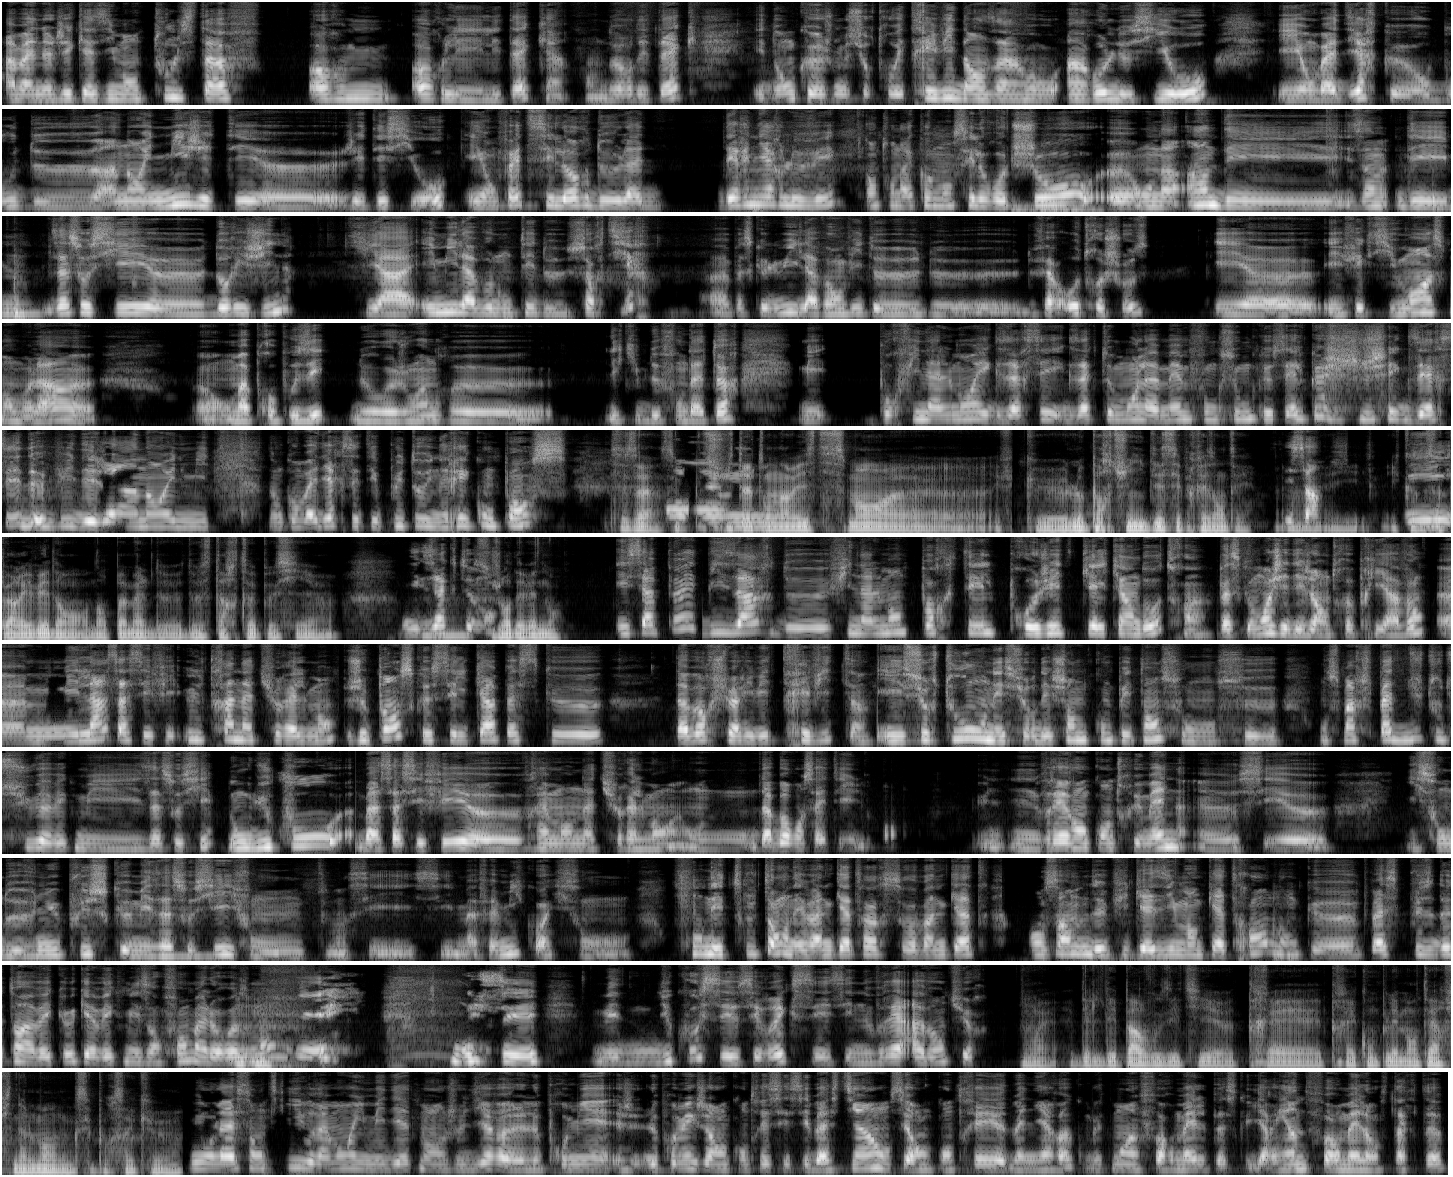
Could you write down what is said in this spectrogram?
à manager quasiment tout le staff hors, hors les, techs, en dehors des techs. Et donc, euh, je me suis retrouvée très vite dans un, rôle de CEO. Et on va dire qu'au bout d'un an et demi, j'étais j'étais CEO. Et en fait, c'est lors de la dernière levée, quand on a commencé le roadshow, euh, on a un des, associés euh, d'origine qui a émis la volonté de sortir, euh, parce que lui, il avait envie de faire autre chose. Et, et, effectivement, à ce moment-là, on m'a proposé de rejoindre l'équipe de fondateurs. Mais pour finalement exercer exactement la même fonction que celle que j'exerçais depuis déjà un an et demi. Donc on va dire que c'était plutôt une récompense. C'est ça, c'est suite à ton euh, investissement euh, que l'opportunité s'est présentée. C'est ça. Euh, et, comme ça peut arriver dans, dans pas mal de, de startups aussi. exactement. Ce genre d'événement. Et ça peut être bizarre de finalement porter le projet de quelqu'un d'autre, parce que moi j'ai déjà entrepris avant, mais là ça s'est fait ultra naturellement. Je pense que c'est le cas parce que D'abord, je suis arrivée très vite et surtout, on est sur des champs de compétences où on se, on se marche pas du tout dessus avec mes associés. Donc du coup, bah ça s'est fait euh, vraiment naturellement. D'abord, ça a été une, vraie rencontre humaine. Euh, c'est euh, ils sont devenus plus que mes associés. Ils font, c'est, c'est ma famille, quoi. Ils sont, on est tout le temps, on est 24 heures sur 24 ensemble depuis quasiment 4 ans. Donc, je passe plus de temps avec eux qu'avec mes enfants, malheureusement. mais, mais c'est, mais du coup, c'est vrai que c'est une vraie aventure. Dès le départ, vous étiez euh, très très complémentaires finalement, donc c'est pour ça que. on l'a senti vraiment immédiatement. Je veux dire, le premier, le premier que j'ai rencontré, c'est Sébastien. On s'est rencontrés de manière complètement informelle parce qu'il n'y a rien de formel en start-up.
